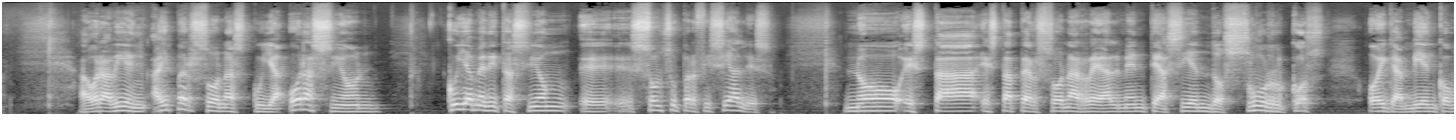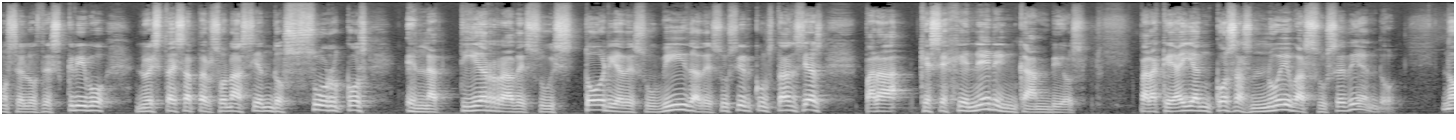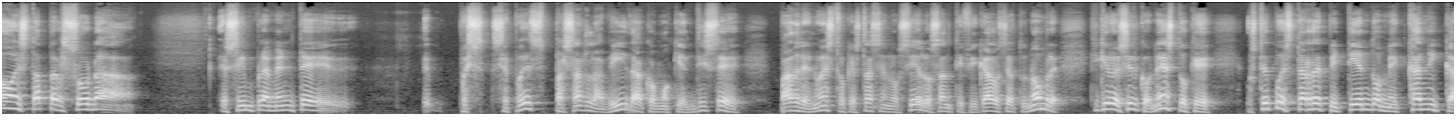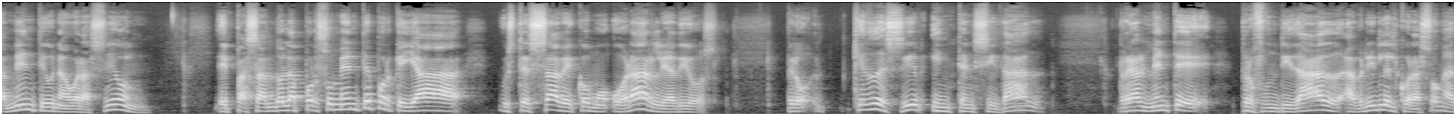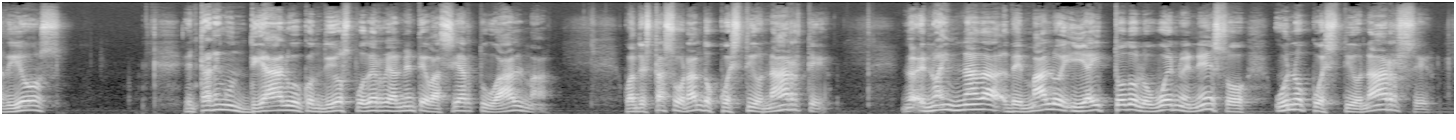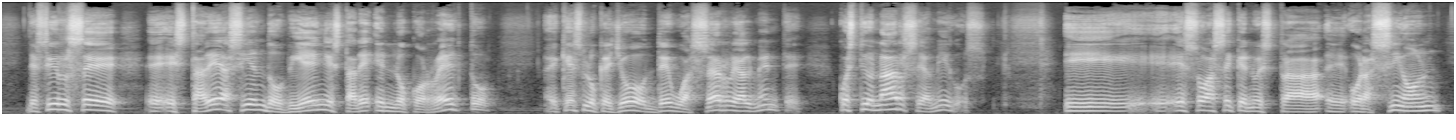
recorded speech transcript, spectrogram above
Ahora bien, hay personas cuya oración, cuya meditación eh, son superficiales no está esta persona realmente haciendo surcos, oigan bien cómo se los describo, no está esa persona haciendo surcos en la tierra de su historia, de su vida, de sus circunstancias, para que se generen cambios, para que hayan cosas nuevas sucediendo. No, esta persona es simplemente, eh, pues se puede pasar la vida como quien dice, Padre nuestro que estás en los cielos, santificado sea tu nombre. ¿Qué quiero decir con esto? Que usted puede estar repitiendo mecánicamente una oración, eh, pasándola por su mente porque ya usted sabe cómo orarle a Dios. Pero quiero decir intensidad, realmente profundidad, abrirle el corazón a Dios, entrar en un diálogo con Dios, poder realmente vaciar tu alma. Cuando estás orando, cuestionarte no, hay nada de malo y hay todo lo bueno en eso. Uno cuestionarse, decirse, eh, ¿estaré haciendo bien? ¿Estaré en lo correcto? Eh, ¿Qué es lo que yo debo hacer realmente? Cuestionarse, amigos. Y eh, eso hace que nuestra oración,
